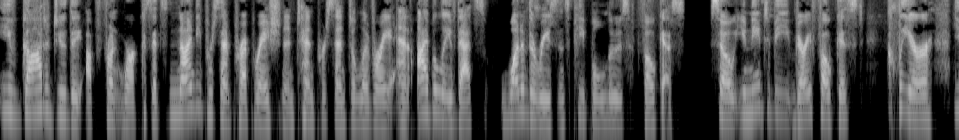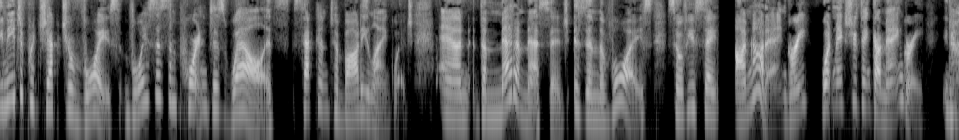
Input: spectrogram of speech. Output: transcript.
you've got to do the upfront work because it's 90% preparation and 10% delivery. And I believe that's one of the reasons people lose focus. So you need to be very focused, clear. You need to project your voice. Voice is important as well. It's second to body language. And the meta message is in the voice. So if you say, I'm not angry, what makes you think I'm angry? You know,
